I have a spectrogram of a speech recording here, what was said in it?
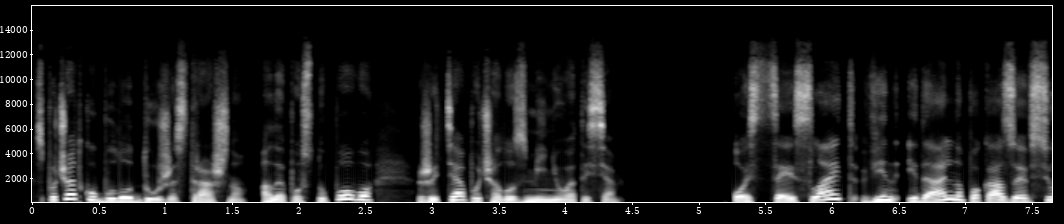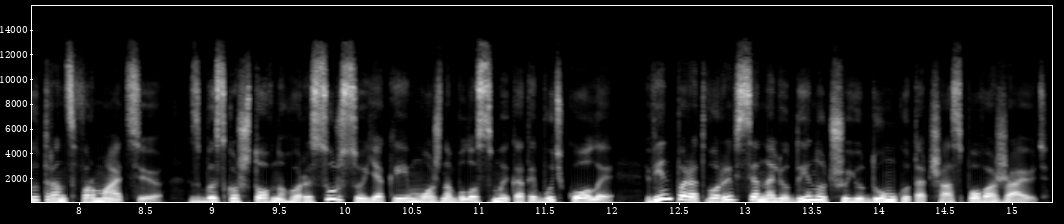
Спочатку було дуже страшно, але поступово життя почало змінюватися. Ось цей слайд, він ідеально показує всю трансформацію. З безкоштовного ресурсу, який можна було смикати будь-коли, він перетворився на людину, чию думку та час поважають.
